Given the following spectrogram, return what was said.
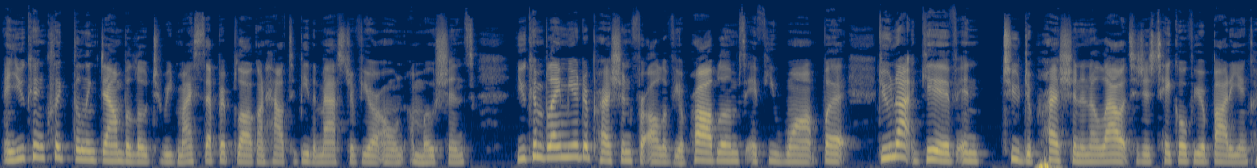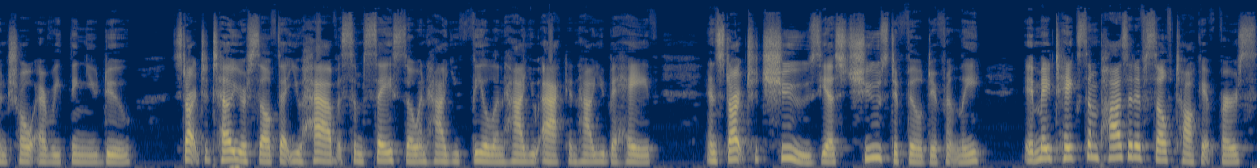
And you can click the link down below to read my separate blog on how to be the master of your own emotions. You can blame your depression for all of your problems if you want, but do not give into depression and allow it to just take over your body and control everything you do. Start to tell yourself that you have some say so in how you feel and how you act and how you behave. And start to choose, yes, choose to feel differently it may take some positive self-talk at first.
